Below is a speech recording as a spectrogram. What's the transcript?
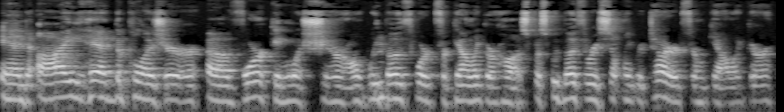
and I had the pleasure of working with Cheryl. We both worked for Gallagher Hospice. We both recently retired from Gallagher.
